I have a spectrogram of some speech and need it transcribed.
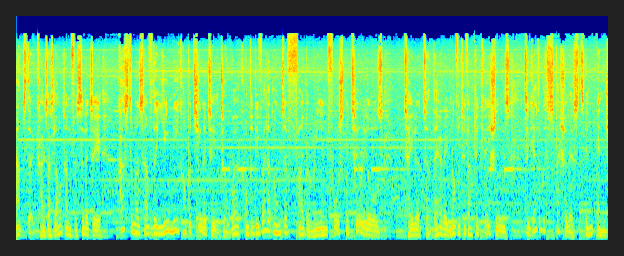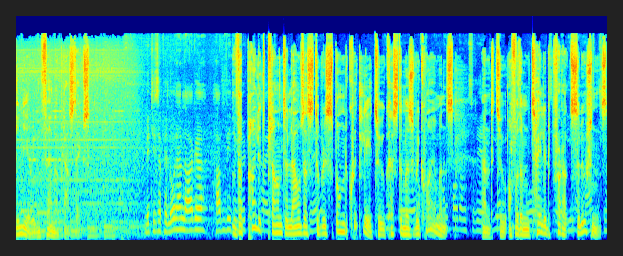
At the Kaiserslautern facility, customers have the unique opportunity to work on the development of fiber-reinforced materials tailored to their innovative applications, together with specialists in engineering thermoplastics. The pilot plant allows us to respond quickly to customers' requirements and to offer them tailored product solutions.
